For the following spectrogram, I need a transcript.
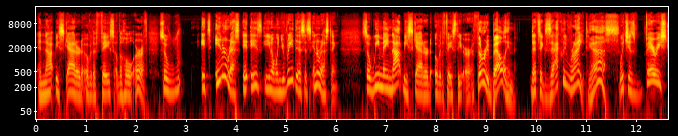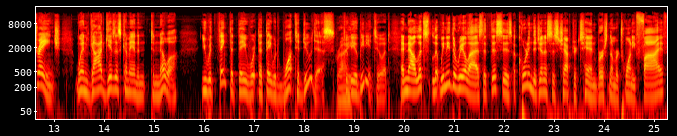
and not be scattered over the face of the whole earth. So it's interest. It is you know when you read this, it's interesting. So we may not be scattered over the face of the earth. They're rebelling. That's exactly right. Yes. Which is very strange when God gives this command to Noah. You would think that they were that they would want to do this Right. to be obedient to it. And now let's let, we need to realize that this is according to Genesis chapter 10 verse number 25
